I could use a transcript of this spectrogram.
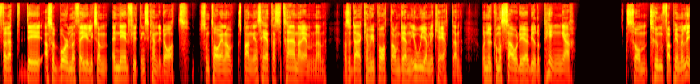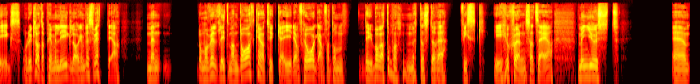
för att det, alltså Bournemouth är ju liksom en nedflyttningskandidat som tar en av Spaniens hetaste tränarämnen. Alltså där kan vi prata om den ojämlikheten. Och nu kommer Saudi och erbjuder pengar som trumfar Premier Leagues. Och det är klart att Premier League-lagen blir svettiga. Men de har väldigt lite mandat kan jag tycka i den frågan. För att de, det är ju bara att de har mött en större fisk i sjön så att säga. Men just Ehm,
